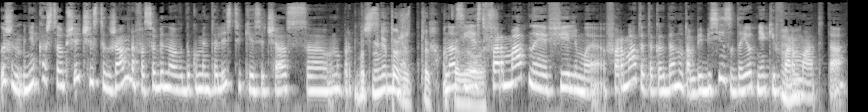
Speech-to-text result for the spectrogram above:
Слушай, мне кажется, вообще чистых жанров, особенно в документалистике, сейчас э, ну, практически Вот мне нет. тоже так У нас есть форматные фильмы. Формат – это когда ну, там, BBC задает некий формат. Угу. Да?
